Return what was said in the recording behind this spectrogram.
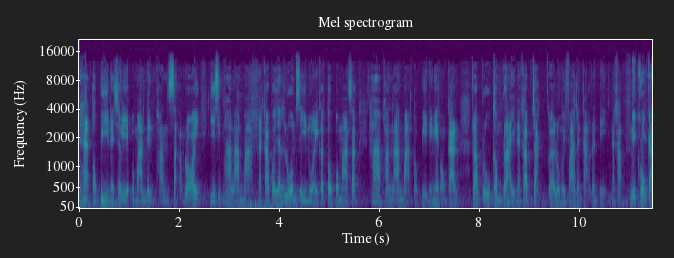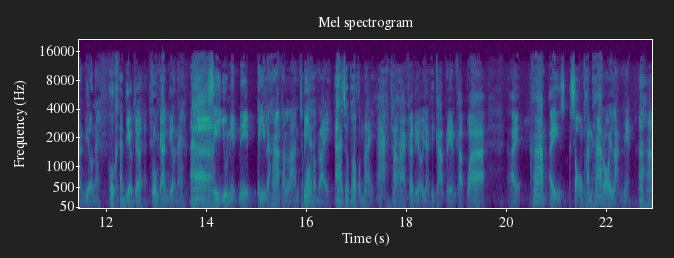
นะฮะต่อปีเนี่ยเฉลี่ยประมาณ 1,325 ล้านบาทนะครับเพราะฉะนั้นรวม 4 หน่วยก็ตกประมาณสัก 5,000 ล้านบาทต่อปีในแง่ของการรับรู้กำไรนะครับจากเอ่อโรงไฟฟ้าดังกล่าวนั่นเองนะครับนี่โครงการเดียวนะ โครงการเดียวใช่ไหม โครงการเดียวนะอ่า4ยูนิตนี่ปีละ 5,000 ล้านเฉปีพาะละกำไร อ่าเฉพาะกำไร อะครับนะฮะก็เดี๋ยวอย่างที่กราบเรียนครับว่า ไอ้ห้าไอ้2,500หลังเนี่ยอ่าฮะ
